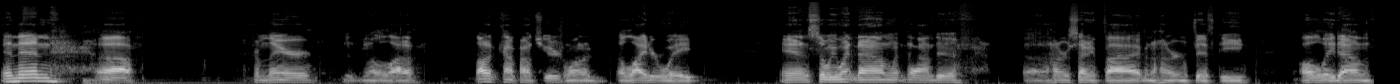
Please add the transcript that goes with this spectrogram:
and then uh, from there, you know, a lot of a lot of compound shooters wanted a lighter weight, and so we went down, went down to uh, 175 and 150, all the way down.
